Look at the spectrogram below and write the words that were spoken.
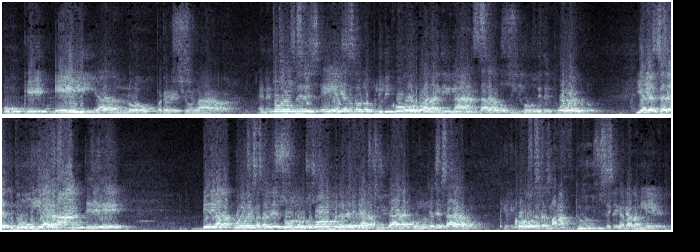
porque ella lo presionaba. Entonces ella se lo explicó la adivinanza a los hijos del pueblo. Y al séptimo día, antes de, de la puesta del sol, los hombres de la ciudad contestaron, qué cosa es más dulce que la miel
